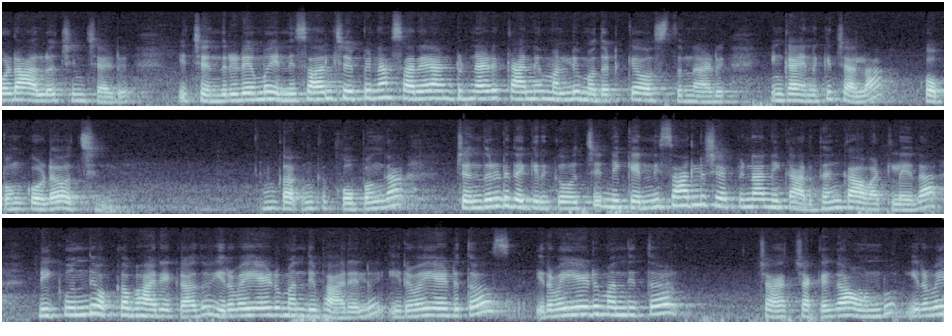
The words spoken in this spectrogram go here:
కూడా ఆలోచించాడు. ఈ చంద్రుడేమో ఎన్నిసార్లు చెప్పినా సరే అంటున్నాడు కానీ మళ్ళీ మొదటికే వస్తున్నాడు. ఇంకా ఆయనకి చాలా కోపం కూడా వచ్చింది. ఇంకా ఇంకా కోపంగా చంద్రుడి దగ్గరికి వచ్చి నీకు ఎన్నిసార్లు చెప్పినా నీకు అర్థం కావట్లేదా? నీకుంది ఒక్క భార్య కాదు ఇరవై ఏడు మంది భార్యలు. ఇరవై ఏడుతో ఇరవై ఏడు మందితో చ చక్కగా ఉండు. ఇరవై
